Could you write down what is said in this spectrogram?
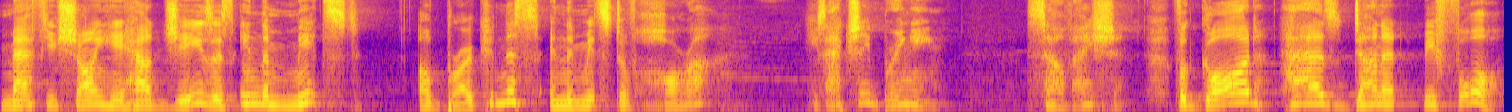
Matthew showing here how Jesus, in the midst of brokenness, in the midst of horror, he's actually bringing salvation. For God has done it before.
